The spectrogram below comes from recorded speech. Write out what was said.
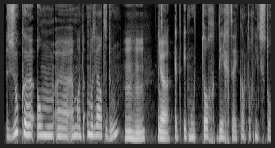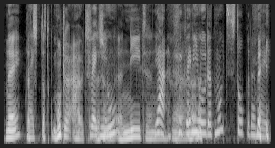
zoeken om, uh, om, het, om het wel te doen. Mm -hmm. Ja. Het, ik moet toch dichten. Ik kan toch niet stoppen. Nee, dat, nee. dat moet eruit. Ik weet dat niet een, hoe. Een niet. Een, ja, ja, ik weet niet hoe dat moet. Stoppen daarmee. Nee.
